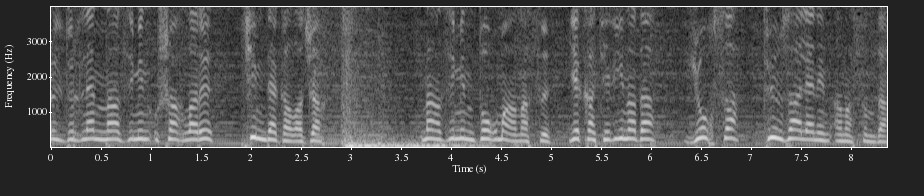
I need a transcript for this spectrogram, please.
Öldürülən Nazimin uşaqları kimdə qalacaq? Nazimin doğma anası Yekaterinada yoxsa Tünzalənin anasında?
